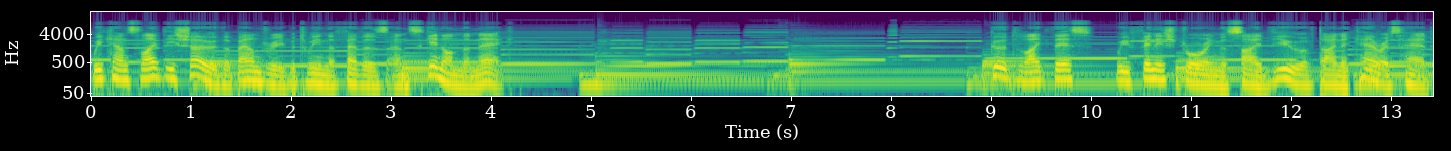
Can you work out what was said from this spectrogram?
We can slightly show the boundary between the feathers and skin on the neck. Good like this, we finish drawing the side view of Deinocheirus head.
